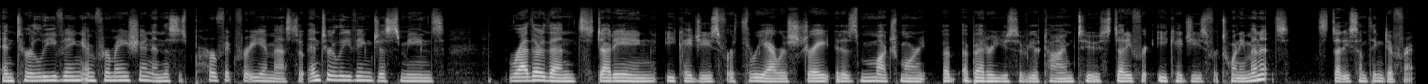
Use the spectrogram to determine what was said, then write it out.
interleaving information, and this is perfect for EMS. So, interleaving just means rather than studying EKGs for three hours straight, it is much more a, a better use of your time to study for EKGs for 20 minutes, study something different,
